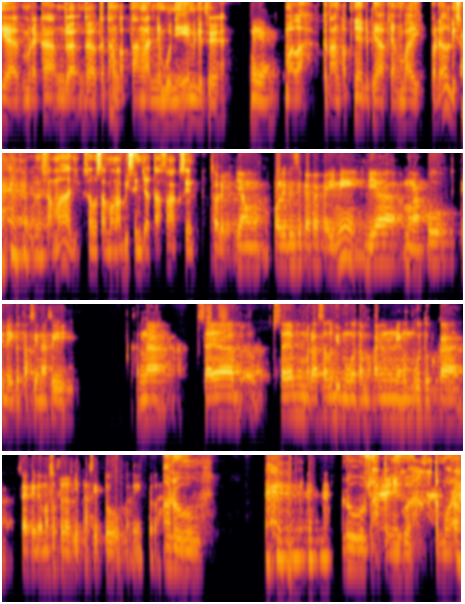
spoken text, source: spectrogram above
ya mereka nggak nggak ketangkap tangan nyembunyiin gitu ya. Iya. Malah ketangkapnya di pihak yang baik. Padahal di juga sama aja, sama-sama ngabisin jatah vaksin. Sorry, yang politisi PPP ini dia mengaku tidak ikut vaksinasi karena saya saya merasa lebih mengutamakan yang membutuhkan. Saya tidak masuk prioritas itu. Itulah. Aduh. Aduh, capek nih gue ketemu orang.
